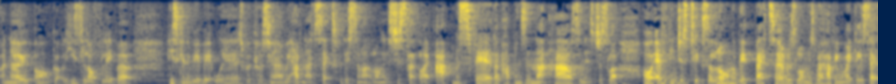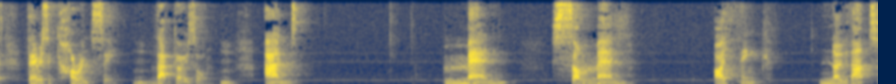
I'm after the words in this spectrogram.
I know, oh God, he's lovely, but he's going to be a bit weird because, you know, we haven't had sex for this amount long. It's just that like atmosphere that happens in that house, and it's just like, oh, everything just ticks along a bit better as long as we're having regular sex. There is a currency hmm. that goes on. Hmm. And men, some men, I think, know that.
